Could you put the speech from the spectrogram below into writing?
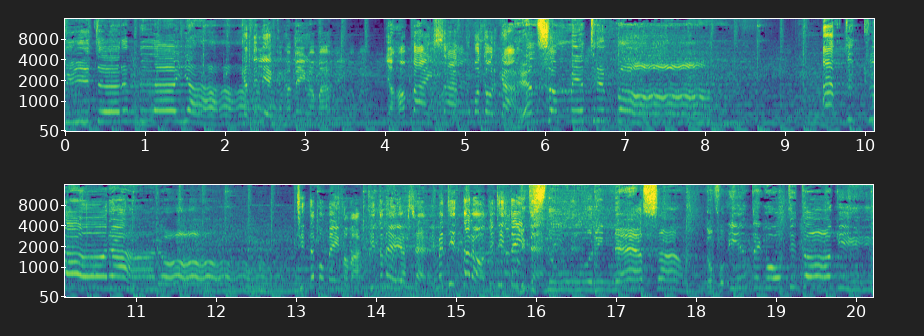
byter en blöja. Kan du leka med mig mamma? Jag har bajsat, kom och torka! Ensam med tre barn. Titta på mig mamma, titta när jag gör så här. Men titta då, du tittar inte! Lite snor i näsan, de får inte gå till dagis.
